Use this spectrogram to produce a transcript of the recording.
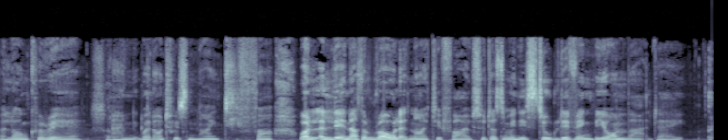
a long career. So- And went on to his 95. Well, another role at 95, so it doesn't mean he's still living beyond that date. a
